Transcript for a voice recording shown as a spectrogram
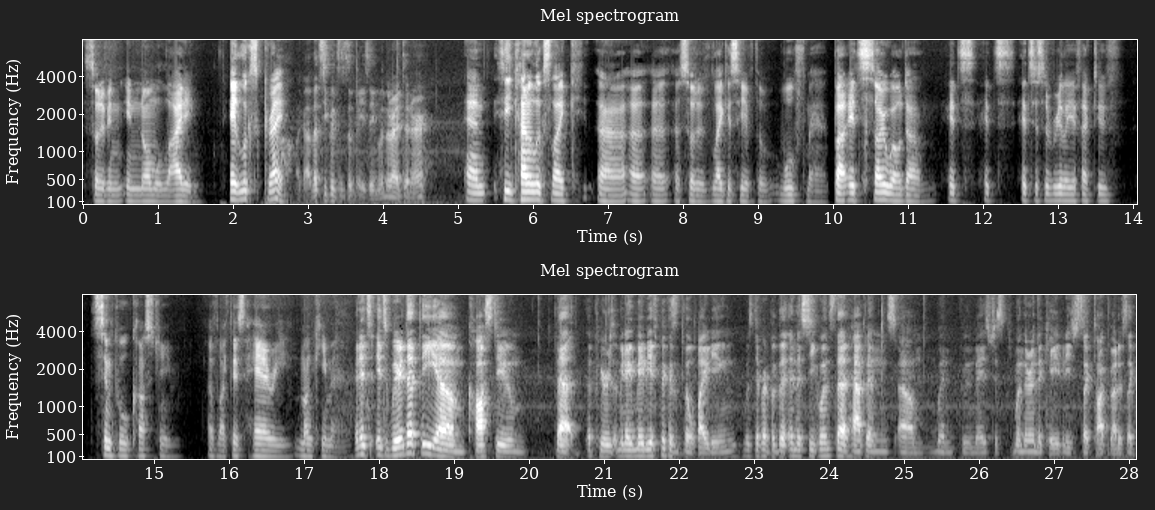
sort of in, in normal lighting, it looks great. Oh my god, that sequence is amazing when they're at dinner. And he kind of looks like uh, a, a, a sort of legacy of the Wolf Man. But it's so well done. It's it's it's just a really effective, simple costume of like this hairy monkey man. And it's it's weird that the um, costume that appears. I mean, maybe it's because the lighting was different, but the, in the sequence that happens um, when Boonmee's just when they're in the cave and he's just like talking about his like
